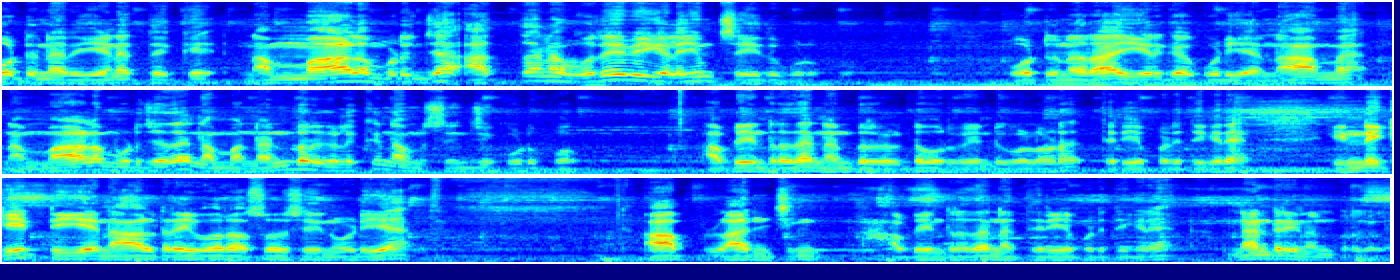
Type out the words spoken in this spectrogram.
ஓட்டுநர் இனத்துக்கு நம்மால் முடிஞ்ச அத்தனை உதவிகளையும் செய்து கொடுப்போம். ஓட்டுநராக இருக்கக்கூடிய நாம் நம்மால் முடிஞ்சதை நம்ம நண்பர்களுக்கு நம்ம செஞ்சு கொடுப்போம் அப்படின்றத நண்பர்கள்ட்ட ஒரு வேண்டுகோளோடு தெரியப்படுத்திக்கிறேன். இன்றைக்கி டிஎன் ஆல் டிரைவர் அசோசியனுடைய ஆப் லான்ச்சிங் அப்படின்றத நான் தெரியப்படுத்திக்கிறேன். நன்றி நண்பர்களே.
